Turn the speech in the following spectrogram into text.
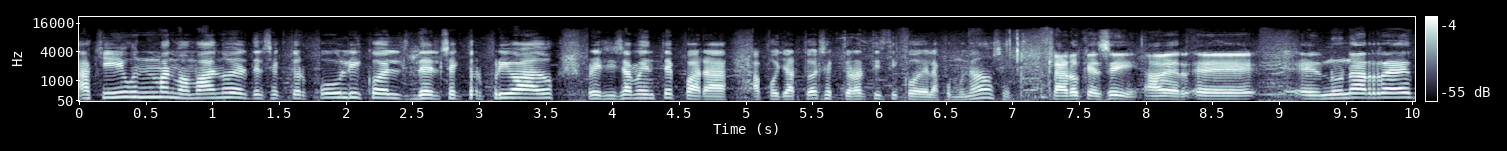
aquí un mano a mano desde el sector público, del, sector privado, precisamente para apoyar todo el sector artístico de la Comuna 12. Claro que sí. A ver, eh, en una red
